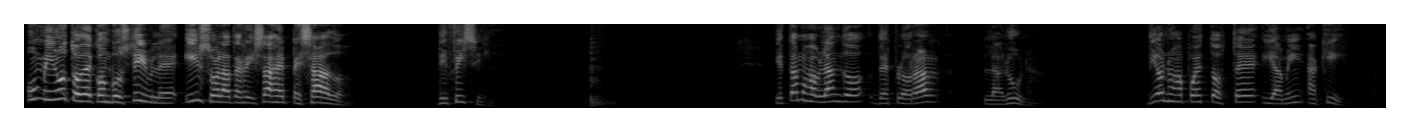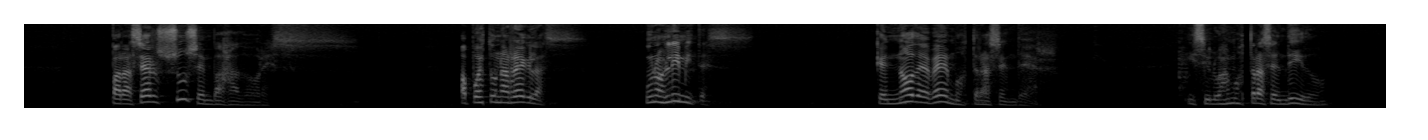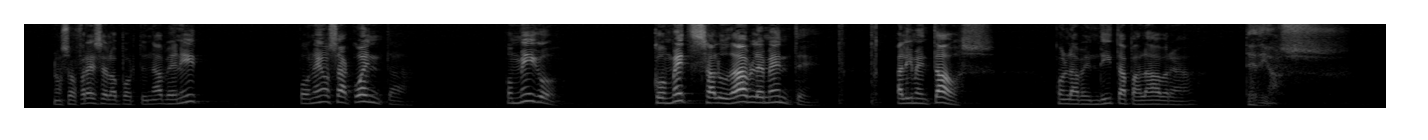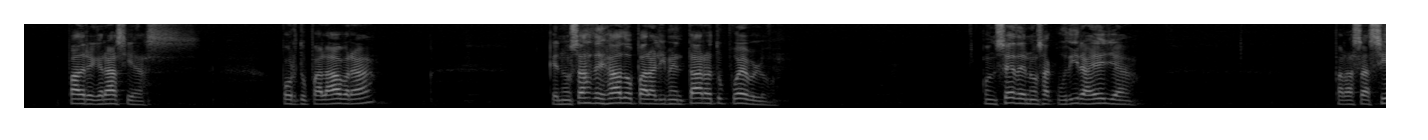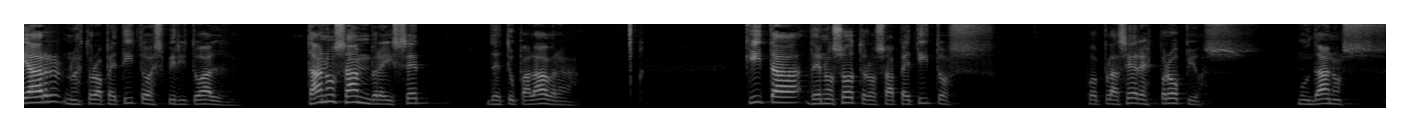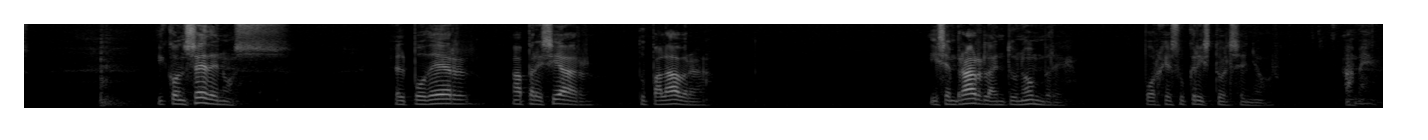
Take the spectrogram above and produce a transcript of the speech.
Un minuto de combustible hizo el aterrizaje pesado, difícil. Y estamos hablando de explorar la luna. Dios nos ha puesto a usted y a mí aquí para ser sus embajadores. Ha puesto unas reglas, unos límites que no debemos trascender. Y si lo hemos trascendido, nos ofrece la oportunidad, venid, poneos a cuenta conmigo, comed saludablemente, alimentaos con la bendita palabra de Dios. Padre, gracias por tu palabra que nos has dejado para alimentar a tu pueblo concédenos acudir a ella para saciar nuestro apetito espiritual. Danos hambre y sed de tu palabra. Quita de nosotros apetitos por placeres propios, mundanos, y concédenos el poder apreciar tu palabra y sembrarla en tu nombre por Jesucristo el Señor. Amén.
